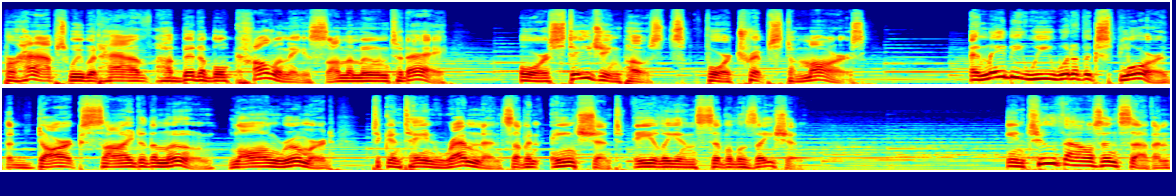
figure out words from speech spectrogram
Perhaps we would have habitable colonies on the Moon today, or staging posts for trips to Mars – and maybe we would have explored the dark side of the moon, long rumored to contain remnants of an ancient alien civilization. In 2007,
